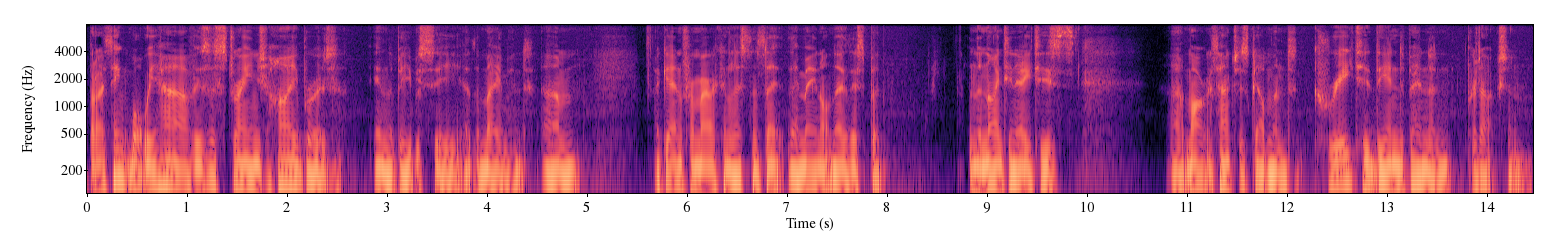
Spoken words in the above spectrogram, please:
but I think what we have is a strange hybrid in the BBC at the moment. Um, again, for American listeners, they, they may not know this, but in the 1980s, uh, Margaret Thatcher's government created the independent production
